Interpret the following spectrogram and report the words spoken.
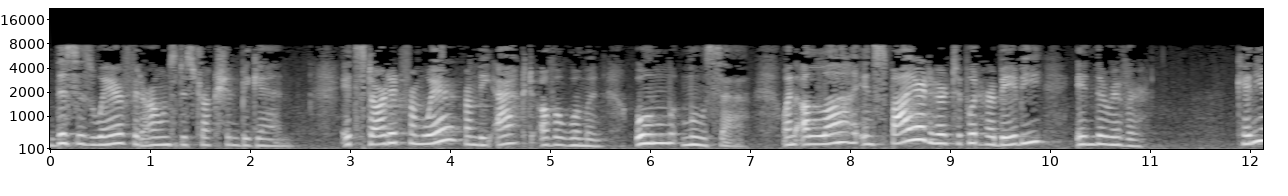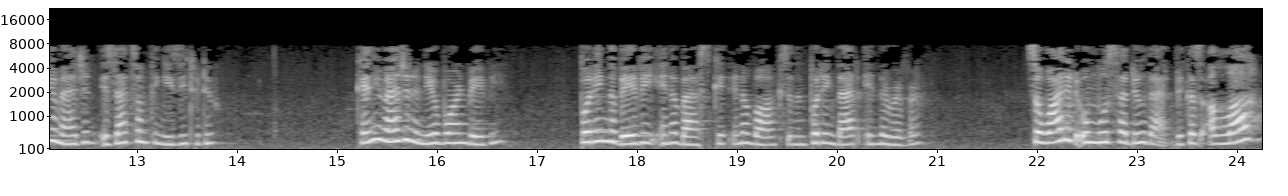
This is where Fir'aun's destruction began. It started from where? From the act of a woman, Umm Musa. When Allah inspired her to put her baby in the river. Can you imagine? Is that something easy to do? Can you imagine a newborn baby? Putting the baby in a basket, in a box, and then putting that in the river? So why did Umm Musa do that? Because Allah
